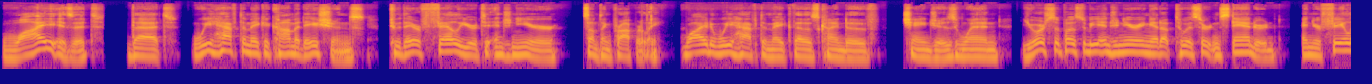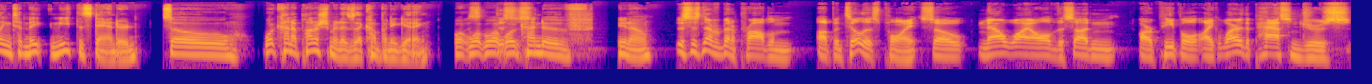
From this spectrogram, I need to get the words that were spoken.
why is it that we have to make accommodations to their failure to engineer something properly? Why do we have to make those kind of changes when you're supposed to be engineering it up to a certain standard and you're failing to make, meet the standard? So, what kind of punishment is the company getting? What what what, what is- kind of you know? This has never been a problem up until this point. So now, why all of a sudden are people like? Why are the passengers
